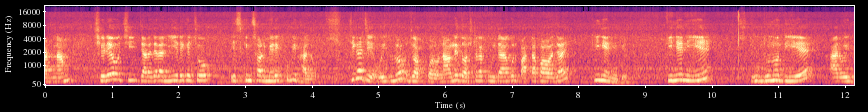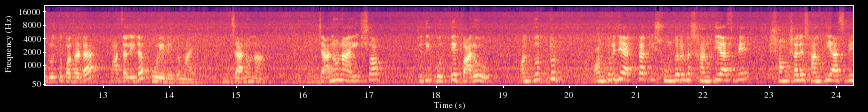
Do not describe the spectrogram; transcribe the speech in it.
আট নাম ছেড়েওছি। যারা যারা নিয়ে রেখেছো স্ক্রিনশট মেরে খুবই ভালো। ঠিক আছে? ওইগুলো জব করো। নাহলে দশ টাকা, কুড়ি টাকা করে পাতা পাওয়া যায়, কিনে নেবে। কিনে নিয়ে ধূপ ধুনো দিয়ে আর ওই ব্রত কথাটা পাঁচালিটা পড়ে নেবে মায়ের। জানো না জানো না, এইসব যদি করতে পারো, অন্তত, অন্তরে যে একটা কি সুন্দর একটা শান্তি আসবে, সংসারে শান্তি আসবে,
